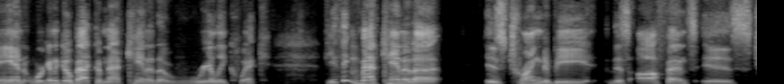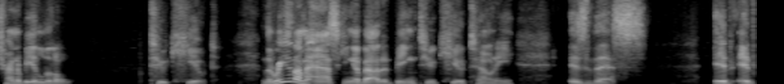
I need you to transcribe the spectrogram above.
and we're gonna go back to Matt Canada really quick. Do you think Matt Canada is trying to be this offense is trying to be a little too cute? And the reason I'm asking about it being too cute, Tony, is this: it it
